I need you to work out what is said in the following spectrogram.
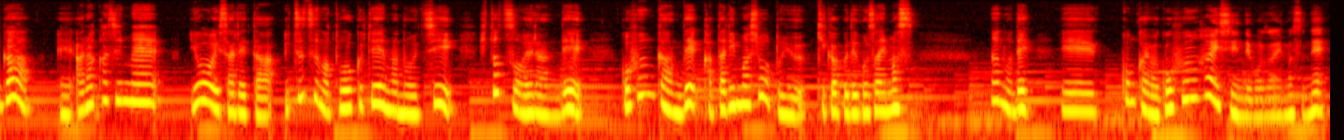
が、あらかじめ用意された5つのトークテーマのうち1つを選んで5分間で語りましょうという企画でございます。なので、えー今回は5分配信でございますね。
